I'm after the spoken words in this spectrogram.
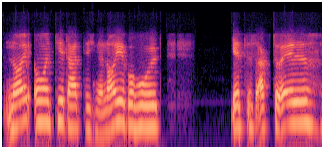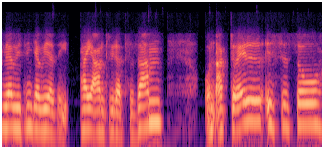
neu orientiert, hat sich eine neue geholt. Jetzt ist aktuell, ja, wir sind ja wieder ein paar Jahren wieder zusammen. Und aktuell ist es so,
